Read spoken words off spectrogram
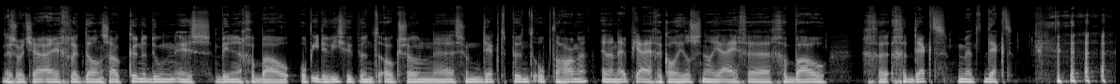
Dus wat je eigenlijk dan zou kunnen doen is binnen een gebouw op ieder wifi-punt ook zo'n uh, zo'n punt op te hangen. En dan heb je eigenlijk al heel snel je eigen gebouw gedekt met dekt.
